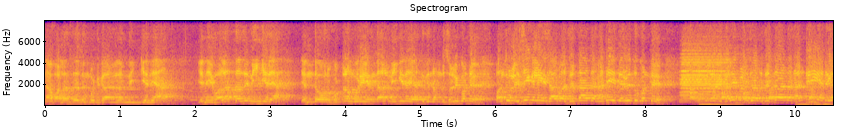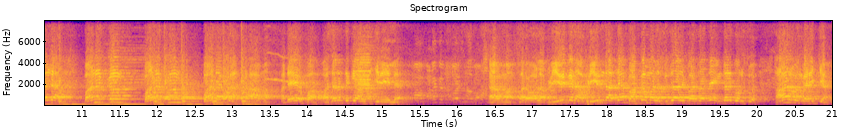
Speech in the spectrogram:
நான் வளர்ந்ததும் போட்டுக்காரங்க இருந்து இங்கே தான் என்னை வளர்த்தது நீங்க தான் எந்த ஒரு குற்றம் குறை இருந்தாலும் நீங்க தான் ஏத்துக்கணும்னு சொல்லிக்கொண்டு வந்துள்ள இசைக்கலைஞர் சார்பா சித்தாந்த நன்றியை தெரிவித்துக் கொண்டு எங்களுடைய கலைப்பணி சித்தாந்த நன்றி என்று கேட்ட வணக்கம் வணக்கம் வணக்கம். ஆமா அடேப்பா வசனத்துக்குலாம் வச்சுக்கிறீங்களே ஆமா பரவாயில்ல. அப்படி இருக்கணும். அப்படி இருந்தா தான் பக்கமால சுதாரி பார்த்தா தான் எங்களுக்கு ஒரு ஆர்வம் கிடைக்கும்.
